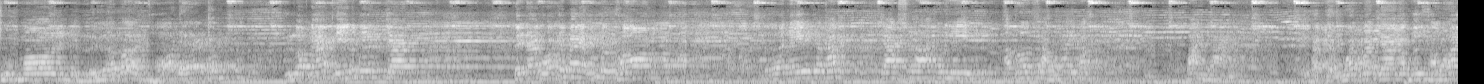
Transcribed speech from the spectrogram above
ชุมพร เรือบ้านพอแดงครับ ลงน้ำสีน้ำเงินจากในนามของเจ้าแม่เมืองทองเรือดีนะครับ จากสระบุรีอำเภอเสาให้ครับ บ้านยางนะครับจากวัดบ้านยางอำเภอเขาให้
